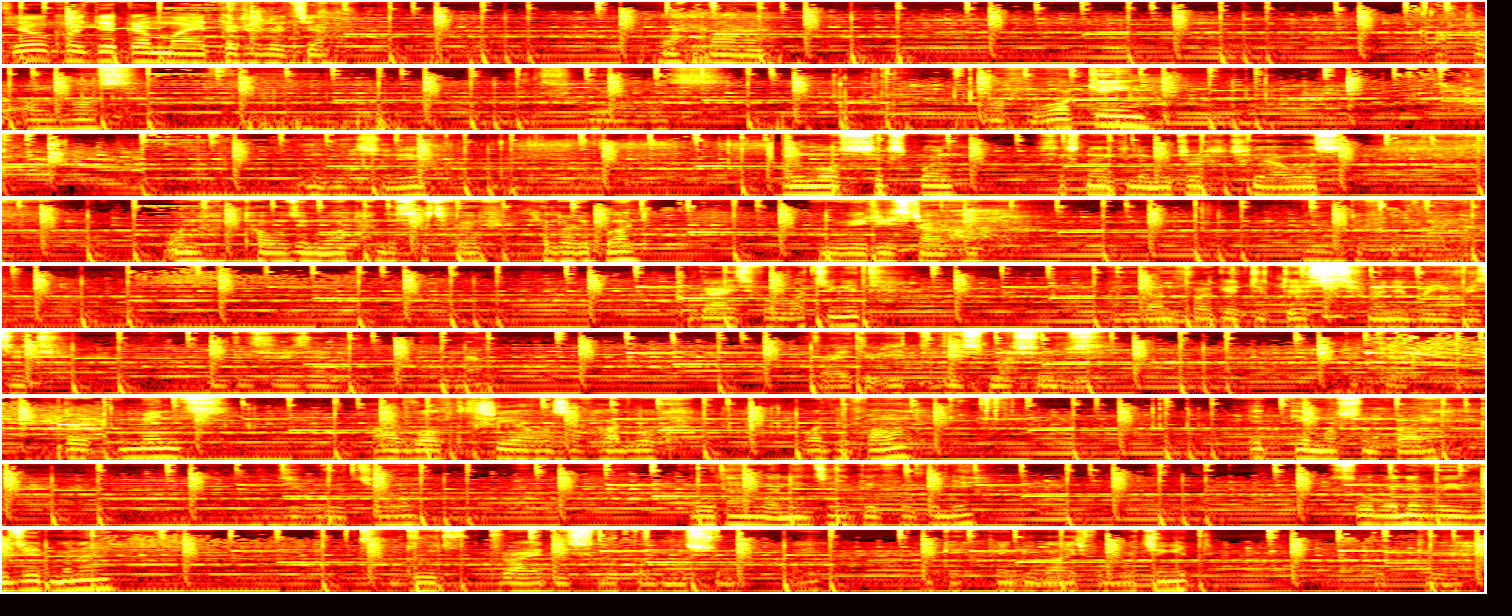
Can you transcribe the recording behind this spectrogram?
Це уходить камає теж люця. Ага. After almost three hours of walking. Let me show you. Almost 6.69 kilometers, 3 hours, 1165 calorie burn, and we reached our home. guys for watching it and don't forget to test whenever you visit in this region Mana. try to eat these mushrooms okay the immense hard work three hours of hard work what we found यति mushroom पाएँ जिब्रो छेउ रोथाङ भनिन्छ त्यो फोटोले so whenever you visit Mana to try this local mushroom okay thank you guys for watching it. Take care.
